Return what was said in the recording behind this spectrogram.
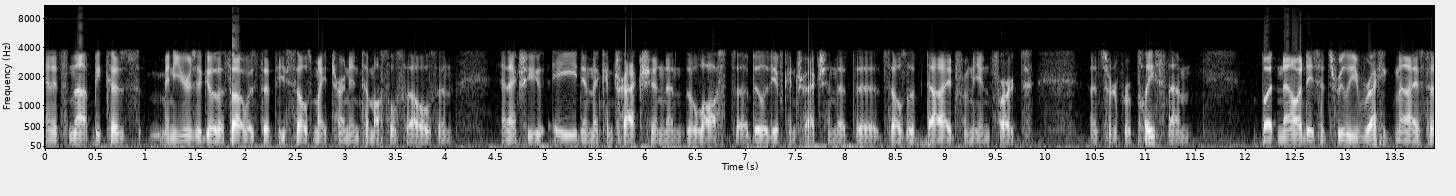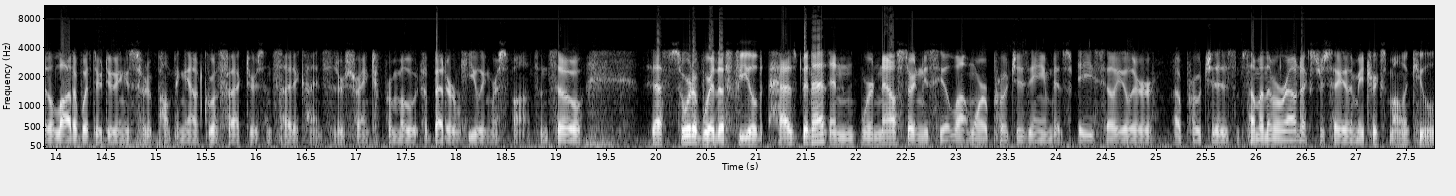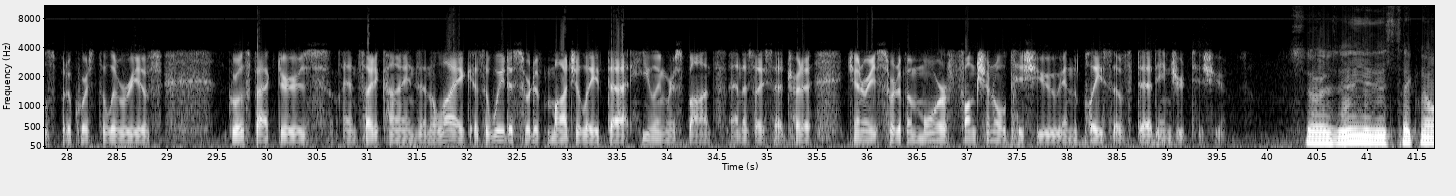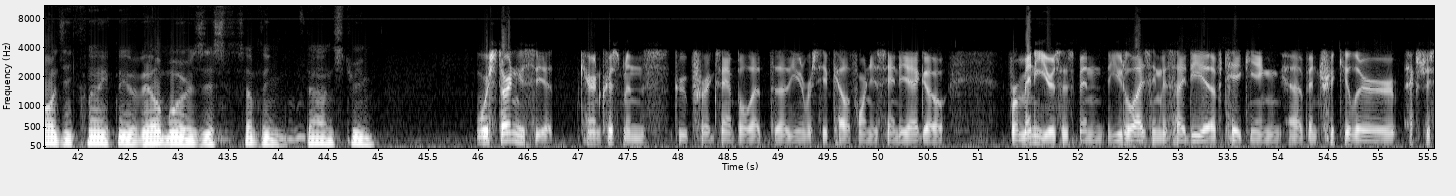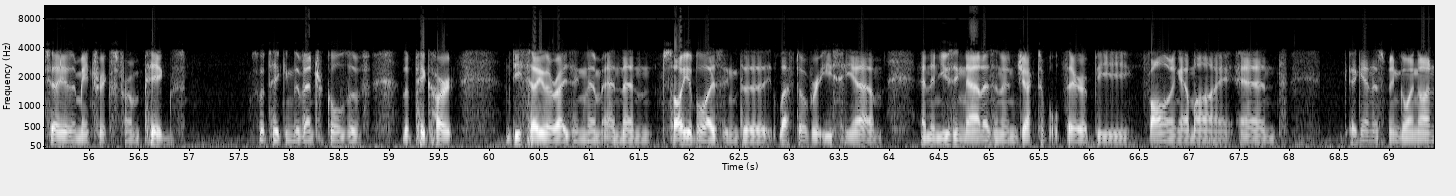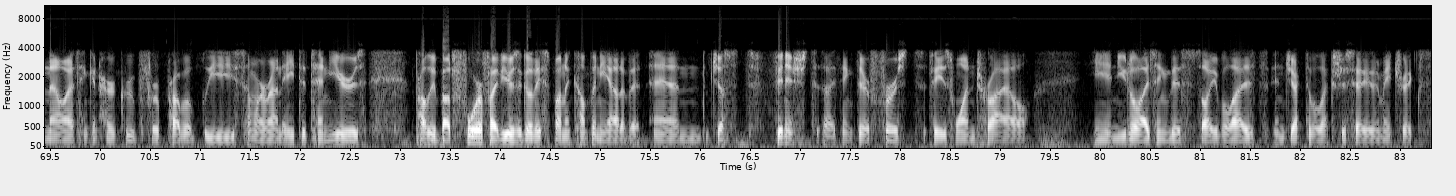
And it's not because many years ago the thought was that these cells might turn into muscle cells and and actually aid in the contraction and the lost ability of contraction that the cells have died from the infarct and sort of replace them. But nowadays, it's really recognized that a lot of what they're doing is sort of pumping out growth factors and cytokines that are trying to promote a better healing response. And so that's sort of where the field has been at, and we're now starting to see a lot more approaches aimed at acellular approaches. Some of them around extracellular matrix molecules, but of course, delivery of growth factors and cytokines and the like as a way to sort of modulate that healing response. And as I said, try to generate sort of a more functional tissue in the place of dead, injured tissue. So, is any of this technology clinically available, or is this something downstream? We're starting to see it. Karen Christman's group, for example, at the University of California, San Diego, for many years has been utilizing this idea of taking uh, ventricular extracellular matrix from pigs so taking the ventricles of the pig heart, decellularizing them, and then solubilizing the leftover ECM, and then using that as an injectable therapy following MI. And again, it's been going on now, I think, in her group for probably somewhere around eight to ten years. Probably about four or five years ago, they spun a company out of it and just finished, I think, their first phase one trial in utilizing this solubilized injectable extracellular matrix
